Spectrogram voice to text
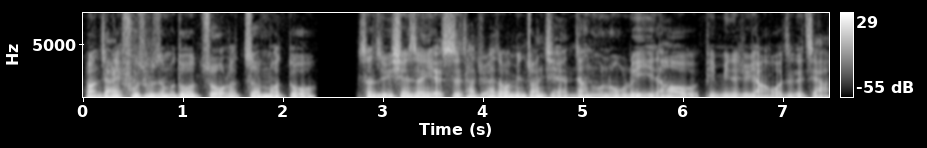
帮家里付出这么多，做了这么多，甚至于先生也是，他觉得他在外面赚钱，这样那么努力，然后拼命的去养活这个家，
